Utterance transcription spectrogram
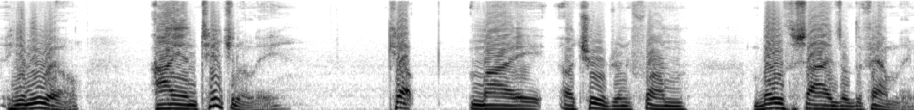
hear me well, I intentionally kept my uh, children from both sides of the family.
